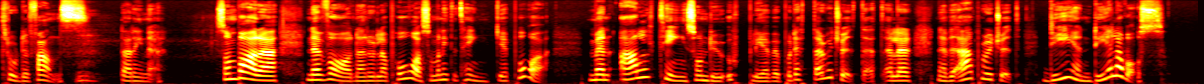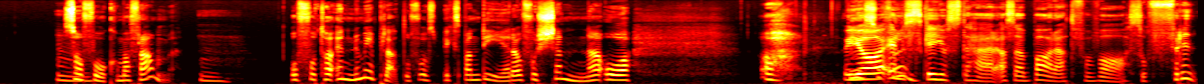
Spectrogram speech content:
trodde fanns Mm. där inne. Som bara när vardagen rullar på, som man inte tänker på. Men allting som du upplever på detta retreatet, eller när vi är på retreat, det är en del av oss som Mm. får komma fram. Mm. Och få ta ännu mer plats och få expandera och få känna och... Så jag älskar just det här, alltså bara att få vara så fri.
